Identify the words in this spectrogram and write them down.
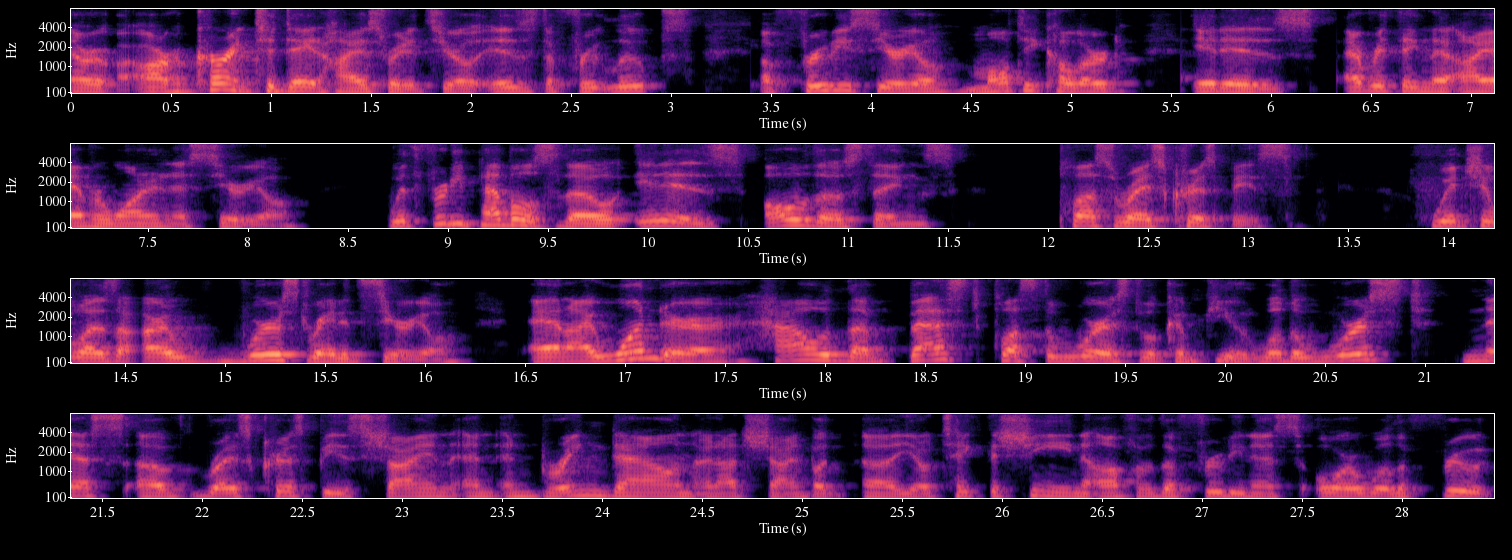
Our, our current to date highest rated cereal is the Froot Loops, a fruity cereal, multicolored. It is everything that I ever wanted in a cereal. With Fruity Pebbles, though, it is all of those things plus Rice Krispies, which was our worst rated cereal. And I wonder how the best plus the worst will compute. Will the worstness of Rice Krispies shine and, and bring down, or not shine, but uh, you know, take the sheen off of the fruitiness, or will the fruit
